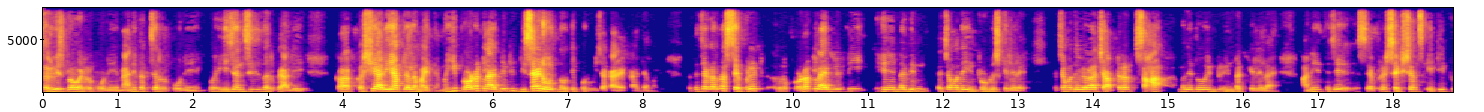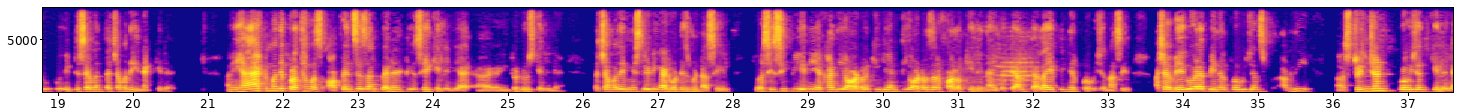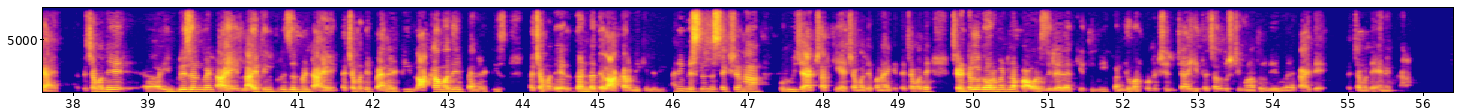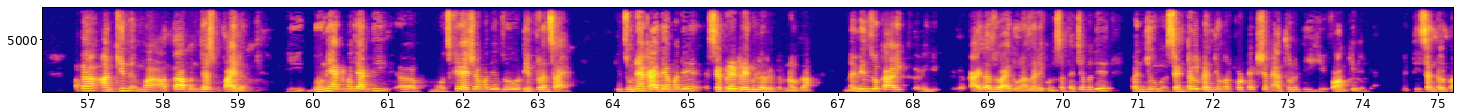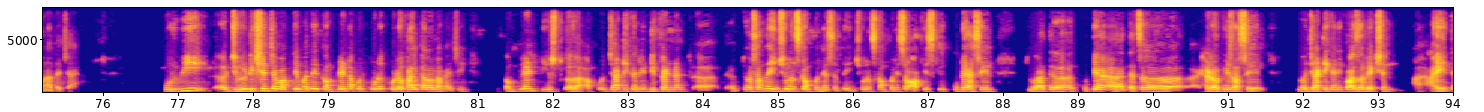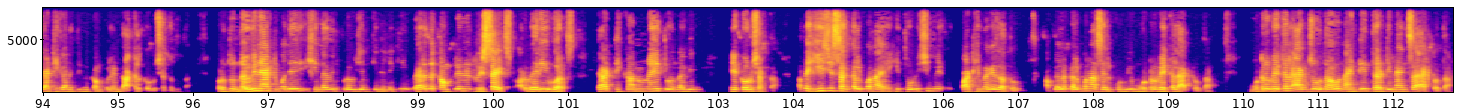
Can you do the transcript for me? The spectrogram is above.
सर्व्हिस प्रोव्हायडर कोण आहे? मॅन्युफॅक्चरर कोण आहे? किंवा एजन्सी तर्फे आली? का कशी आली हे आपल्याला माहीत आहे. मग ही प्रॉडक्ट लायबिलिटी डिसाईड होत नव्हती पूर्वीच्या कायद्यामध्ये. तर त्याच्याकरता सेपरेट प्रॉडक्ट लायबिलिटी हे नवीन त्याच्यामध्ये इंट्रोड्यूस केलेलं आहे. त्याच्यामध्ये वेगळा चॅप्टर सहा मध्ये तो इंडक्ट केलेला आहे. आणि त्याचे separate section eighty two to eighty seven त्याच्यामध्ये इनेक्ट केले आहे आणि ह्या ऍक्टमध्ये प्रथमच ऑफेन्सेस अँड पेनल्टीज हे केलेली आहे इंट्रोड्यूस केलेली आहे. त्याच्यामध्ये मिसलिडिंग ऍडव्हर्टिजमेंट असेल किंवा सीसीपीएने एखादी ऑर्डर केली आणि ती ऑर्डर जर फॉलो केली नाही तर त्यालाही पिनियल प्रोव्हिजन असेल. अशा वेगवेगळ्या पिनल प्रोव्हिजन अगदी स्ट्रिंजंट प्रोव्हिजन केलेले आहेत. त्याच्यामध्ये इम्प्रिझनमेंट आहे लाईफ इम्प्रिझनमेंट आहे. त्याच्यामध्ये पॅनल्टी लाखामध्ये पॅनल्टीज त्याच्यामध्ये दंड त्याला आकारणी केलेली. आणि मिसलेनियस सेक्शन हा पूर्वीच्या ऍक्ट सारखी ह्याच्यामध्ये पण आहे की त्याच्यामध्ये सेंट्रल गव्हर्नमेंटला पॉवर्स दिलेले आहेत की तुम्ही कंझ्युमर प्रोटेक्शनच्या हिताच्या दृष्टिकोनातून वेगवेगळे कायदे त्याच्यामध्ये एनेक्ट करा. आता आणखीन आता आपण जस्ट पाहिलं की दोन्ही ऍक्ट मधले अगदी मोजक्या ह्याच्यामध्ये जो डिफरन्स आहे की जुन्या कायद्यामध्ये सेपरेट रेग्युलेटर नव्हता. नवीन जो काय कायदा जो आहे दोन हजार एकोणीसचा त्याच्यामध्ये consumer central consumer protection authority ही फॉर्म केलेली आहे. म्हणजे ती संकल्पना त्याची आहे. पूर्वी ज्युरिडिक्शनच्या बाबतीमध्ये कंप्लेंट आपण कुठं कुठं फाईल करावं लागायची? कंप्लेंट uh, युज ज्या ठिकाणी डिफेंडंट uh, किंवा समजा इन्शुरन्स कंपनी असेल तर इन्शुरन्स कंपनीचं ऑफिस कुठे असेल किंवा कुठे त्याचं हेड ऑफिस असेल किंवा ज्या ठिकाणी कॉज ऑफ ऍक्शन आहे त्या ठिकाणी तुम्ही कंप्लेंट दाखल करू शकत होता. परंतु नवीन ऍक्टमध्ये ही नवीन प्रोव्हिजन केलेली की where the complaint resides or where he works त्या ठिकाणूनही तो नवीन हे करू शकता. आता ही जी संकल्पना आहे ही थोडीशी मी पाठीमागे जातो. आपल्याला कल्पना असेल पूर्वी मोटर व्हेकल ऍक्ट होता. मोटर व्हेकल ऍक्ट जो होता हो नाईन्टीन थर्टी नाईनचा ऍक्ट होता.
